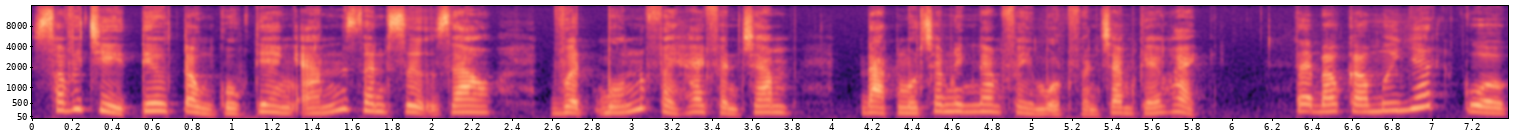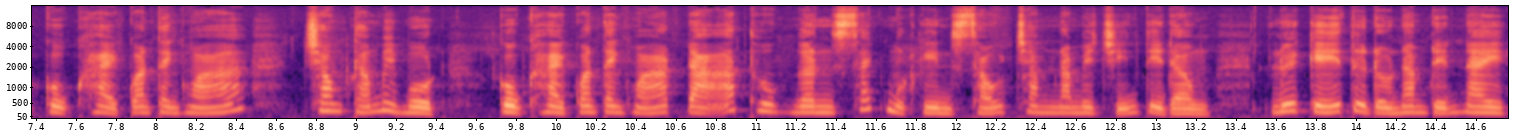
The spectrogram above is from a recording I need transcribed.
So với chỉ tiêu tổng cục thi hành án dân sự giao vượt 4,2%, đạt 105,1% kế hoạch. Tại báo cáo mới nhất của Cục Hải quan Thanh Hóa, trong tháng 11, Cục Hải quan Thanh Hóa đã thu ngân sách 1.659 tỷ đồng. Lũy kế từ đầu năm đến nay,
